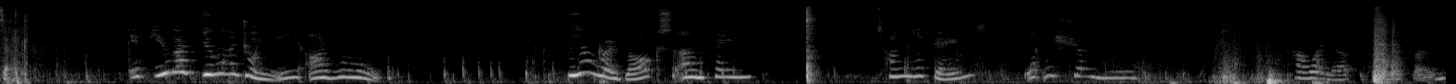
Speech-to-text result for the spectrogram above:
So, if you guys do want to join me, I will be on Roblox and um, playing tons of games. Let me show you how I look on my phone.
